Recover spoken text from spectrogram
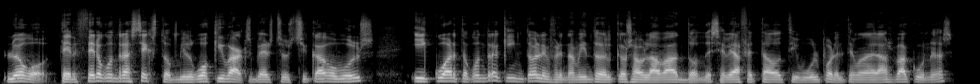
luego tercero contra sexto Milwaukee Bucks versus Chicago Bulls, y cuarto contra quinto, el enfrentamiento del que os hablaba, donde se ve afectado T-Bull por el tema de las vacunas,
